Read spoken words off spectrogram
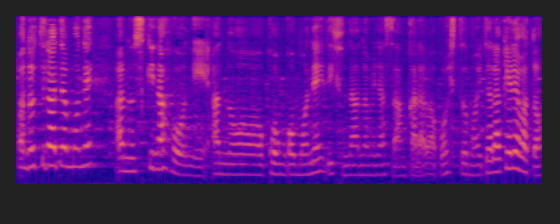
まあ、どちらでもねあの好きな方にあの今後もねリスナーの皆さんからはご質問いただければと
